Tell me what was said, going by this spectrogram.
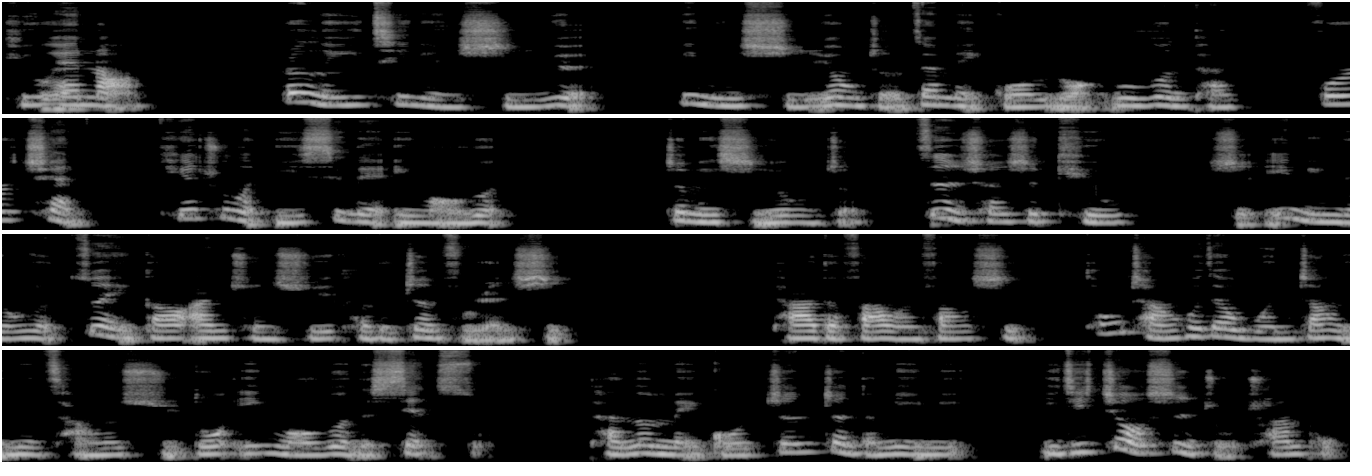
QAnon。二零一七年十月，一名使用者在美国网络论坛 4chan 贴出了一系列阴谋论。这名使用者自称是 Q，是一名拥有最高安全许可的政府人士。他的发文方式通常会在文章里面藏了许多阴谋论的线索，谈论美国真正的秘密，以及救世主川普。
